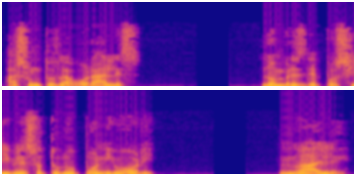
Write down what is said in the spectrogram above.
asuntos laborales. Nombres de posibles Oturupo Niori. Nuale.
